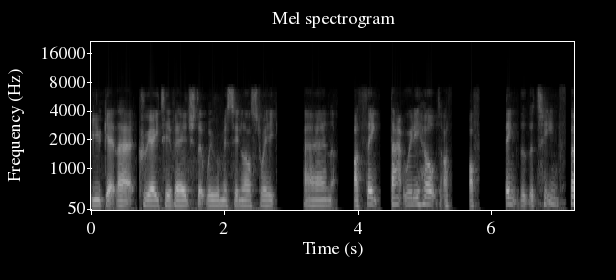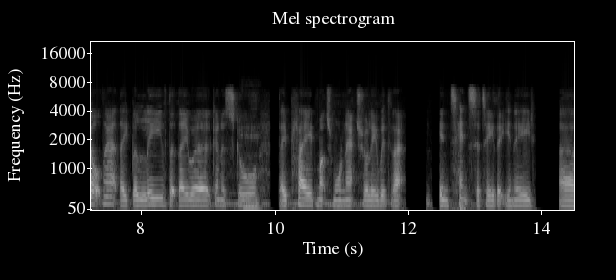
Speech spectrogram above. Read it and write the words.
you get that creative edge that we were missing last week, and I think that really helped. I, I think that the team felt that they believed that they were going to score. They played much more naturally with that intensity that you need. Uh,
